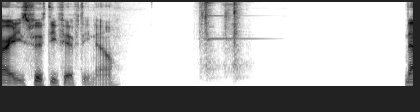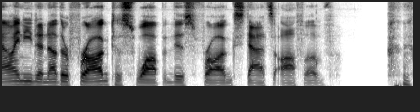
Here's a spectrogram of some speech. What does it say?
All right, he's 50-50 now. Now I need another frog to swap this frog stats off of.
